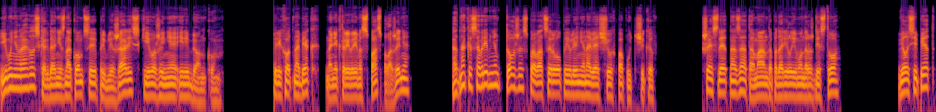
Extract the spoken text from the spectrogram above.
Ему не нравилось, когда незнакомцы приближались к его жене и ребенку. Переход на бег на некоторое время спас положение, Однако со временем тоже спровоцировал появление навязчивых попутчиков. Шесть лет назад Аманда подарила ему на Рождество велосипед,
